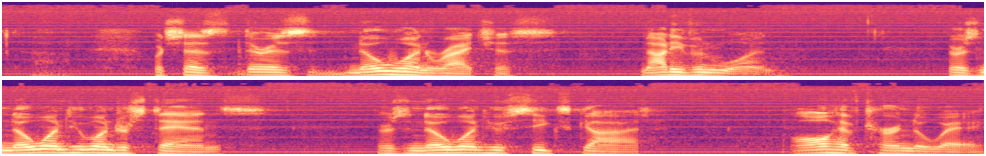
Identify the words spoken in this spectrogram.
uh, which says, There is no one righteous, not even one. There is no one who understands. There's no one who seeks God. All have turned away.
